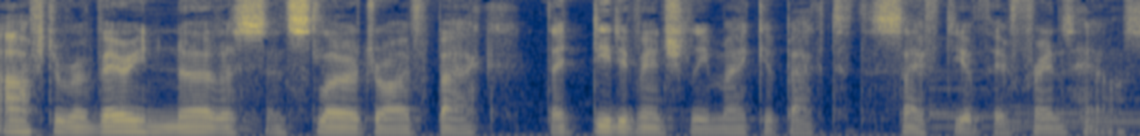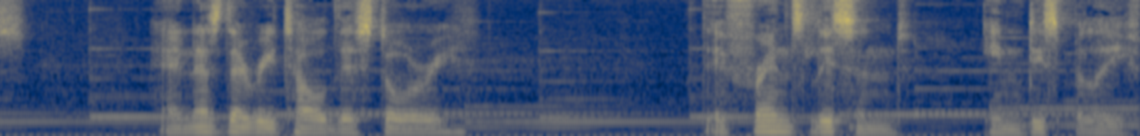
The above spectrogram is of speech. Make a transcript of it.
After a very nervous and slow drive back, they did eventually make it back to the safety of their friend's house, and as they retold their story, their friends listened in disbelief.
